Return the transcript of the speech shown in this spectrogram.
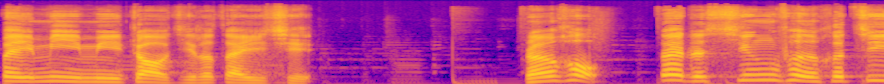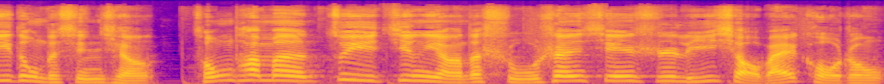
被秘密召集了在一起，然后带着兴奋和激动的心情，从他们最敬仰的蜀山仙师李小白口中。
